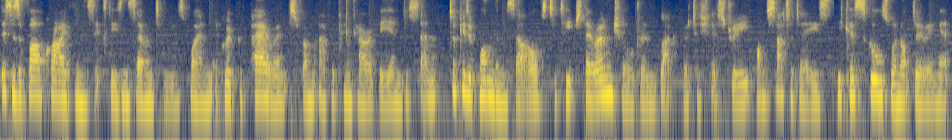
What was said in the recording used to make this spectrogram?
This is a far cry from the 60s and 70s when a group of parents from African Caribbean descent took it upon themselves to teach their own children Black British history on Saturdays because schools were not doing it.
